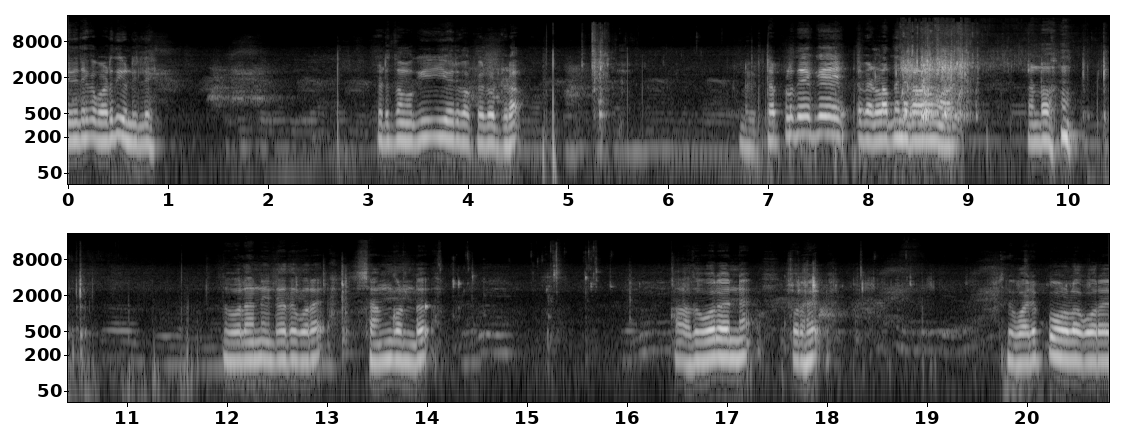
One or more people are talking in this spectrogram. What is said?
ഇതിന്റെയൊക്കെ പടുതി കണ്ടില്ലേ? എടുത്ത് നമുക്ക് ഈ ഒരു പക്കയിലോട്ടിടാം ഇട്ടപ്പോഴത്തേക്ക് വെള്ളത്തിന്റെ കളർ മാറി. കണ്ടോ? അതുപോലെ തന്നെ ഇതിന്റെ അകത്ത് കുറേ ശംഖുണ്ട്. അതുപോലെ തന്നെ കുറേ വലുപ്പമുള്ള കുറേ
